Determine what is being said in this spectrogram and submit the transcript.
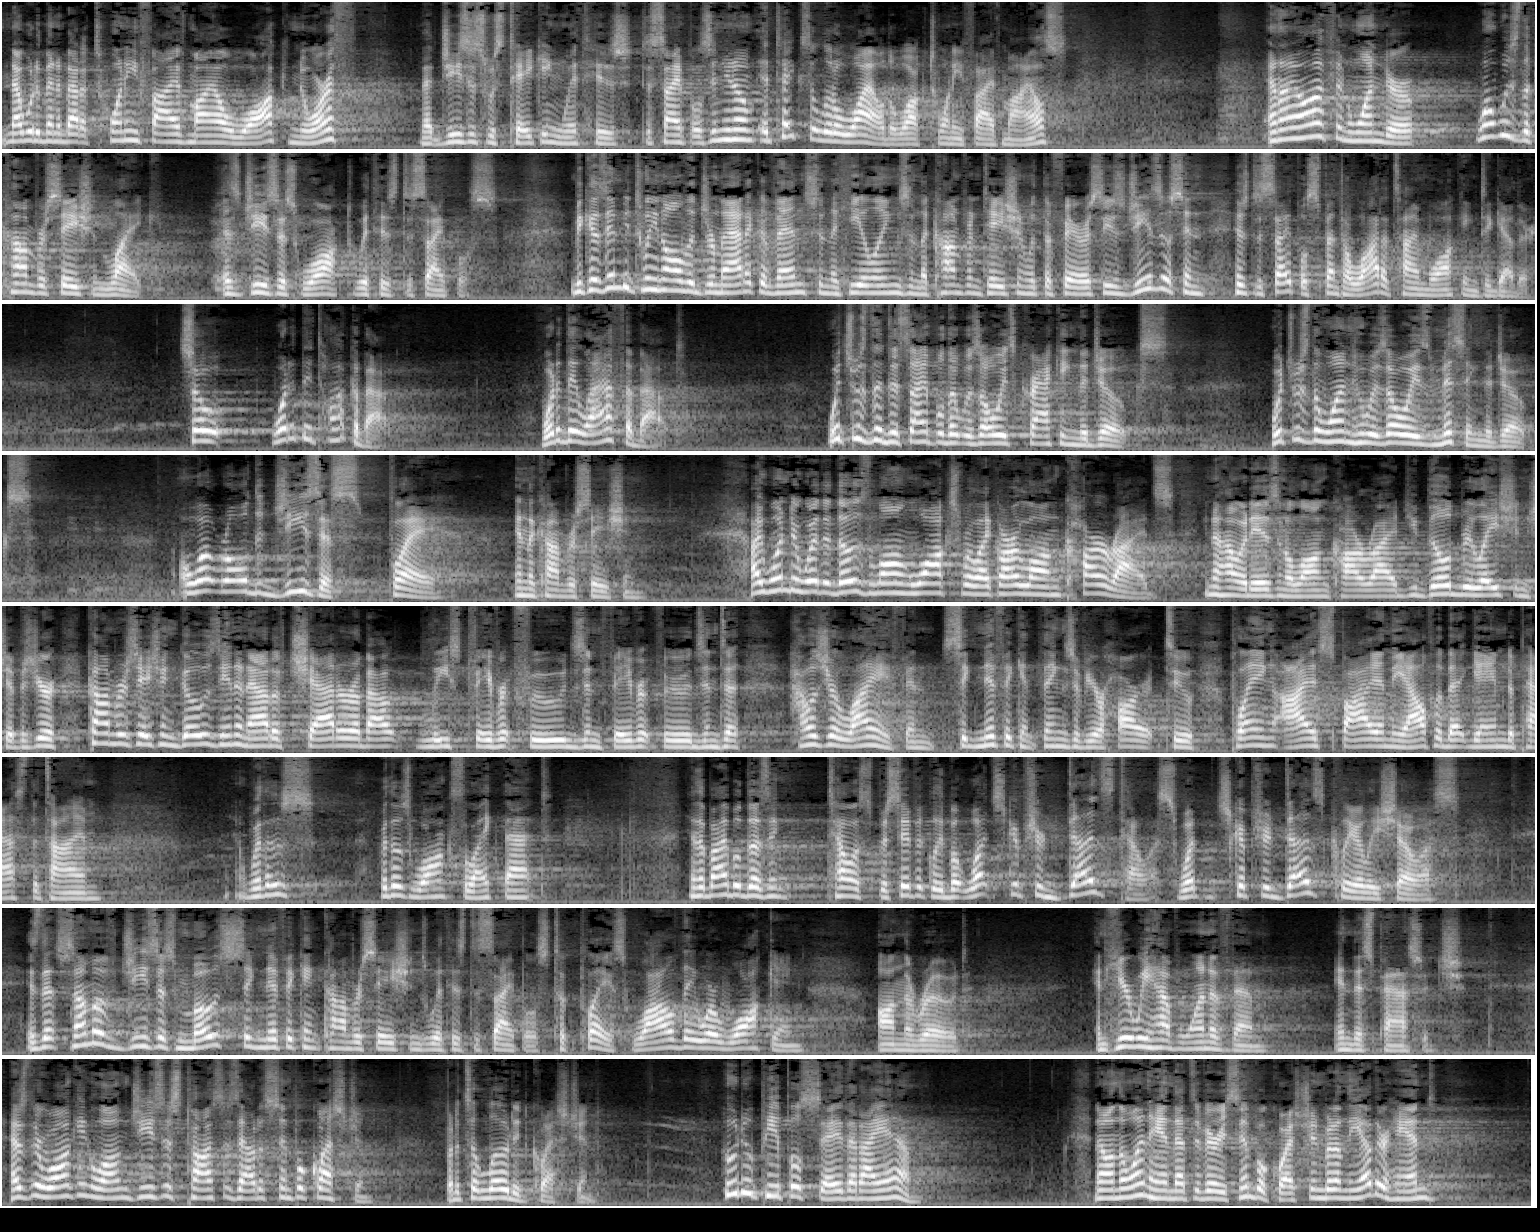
That would have been about a 25 mile walk north that Jesus was taking with his disciples. And you know, it takes a little while to walk 25 miles. And I often wonder what was the conversation like as Jesus walked with his disciples? Because in between all the dramatic events and the healings and the confrontation with the Pharisees, Jesus and his disciples spent a lot of time walking together. So, what did they talk about? What did they laugh about? Which was the disciple that was always cracking the jokes? Which was the one who was always missing the jokes? What role did Jesus play in the conversation? I wonder whether those long walks were like our long car rides. You know how it is in a long car ride? You build relationship as your conversation goes in and out of chatter about least favorite foods and favorite foods into how's your life and significant things of your heart to playing I Spy in the alphabet game to pass the time. Were those, were those walks like that? And the Bible doesn't tell us specifically, but what Scripture does tell us, what Scripture does clearly show us, is that some of Jesus' most significant conversations with his disciples took place while they were walking on the road. And here we have one of them in this passage. As they're walking along, Jesus tosses out a simple question, but it's a loaded question Who do people say that I am? Now, on the one hand, that's a very simple question, but on the other hand,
